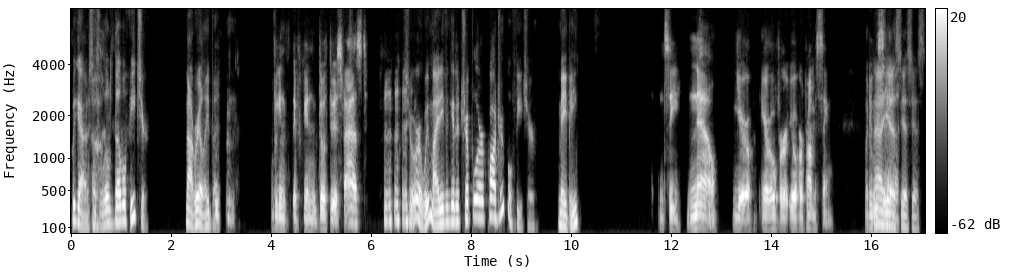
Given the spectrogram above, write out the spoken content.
We got ourselves a little double feature. Not really, but If we can, if we can go through this fast, sure. We might even get a triple or a quadruple feature. Maybe. and see now you're you're over you're over promising. What do we Ah, say? yes, yes, yes.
